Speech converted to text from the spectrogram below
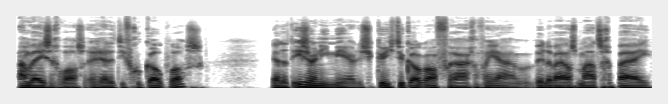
aanwezig was en relatief goedkoop was. Ja, dat is er niet meer. Dus je kunt je natuurlijk ook afvragen van ja, willen wij als maatschappij,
